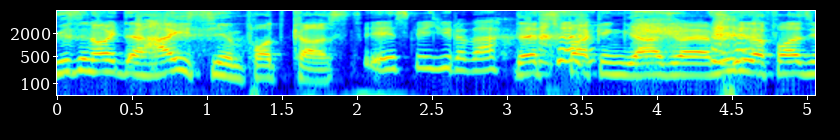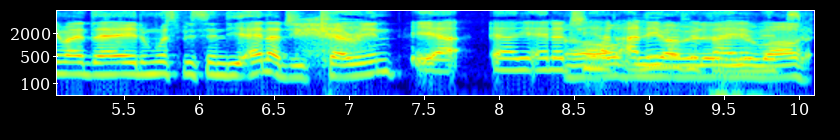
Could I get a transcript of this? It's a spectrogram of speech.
Wir sind heute heiß hier im Podcast. Jetzt bin ich wieder wach. That's fucking, ja, sie war ja müde davor. Sie meinte, hey, du musst ein bisschen die Energy carryen. Ja, ja, die Energy Oh, hat Anni wie immer haben für wir beide mit.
